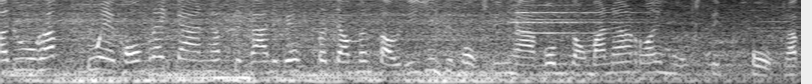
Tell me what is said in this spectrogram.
มาดูครับผู้เอกของรายการครับสกาดิเบสประจำวันเสาร์ที่ 26 สิงหาคม 2566 ครับ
